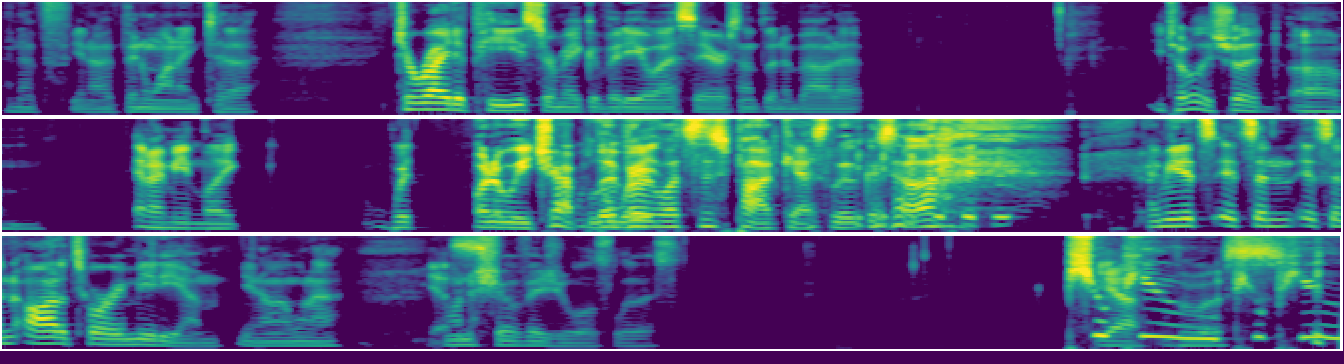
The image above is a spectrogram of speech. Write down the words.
and i've you know i've been wanting to to write a piece or make a video essay or something about it You totally should. Um, and I mean like with What do we trap The liver? way- What's this podcast, Lucas? Huh? i mean it's it's an it's an auditory medium you know i want to yes. i want to show visuals lewis pew Yeah, pew Lewis. pew pew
